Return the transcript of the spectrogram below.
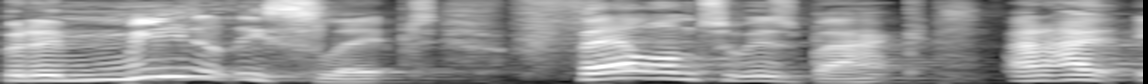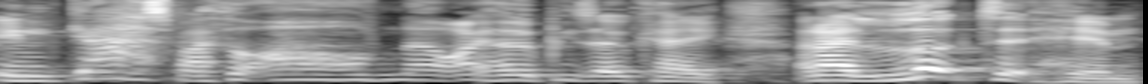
but immediately slipped, fell onto his back, and I, in gasp, I thought, oh no, I hope he's okay. And I looked at him,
